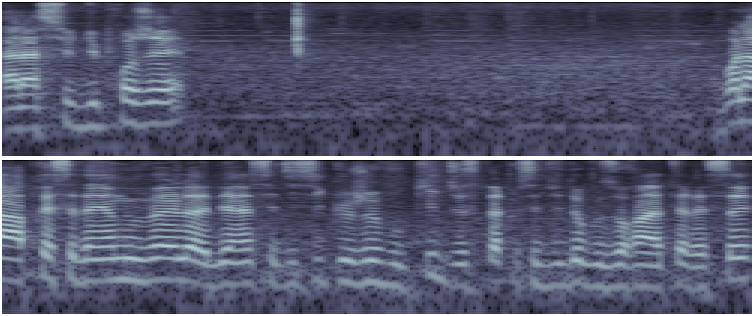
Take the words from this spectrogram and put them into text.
à la suite du projet. Voilà, après ces dernières nouvelles, eh c'est ici que je vous quitte. J'espère que cette vidéo vous aura intéressé.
